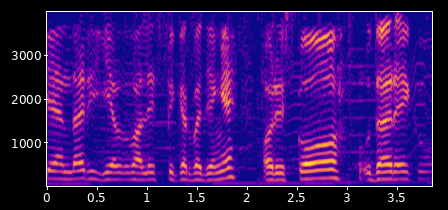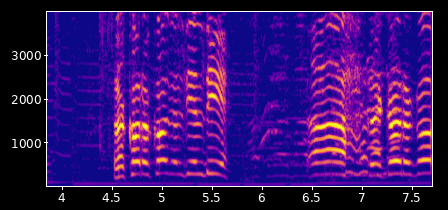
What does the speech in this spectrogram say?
के अंदर ये वाले स्पीकर बजेंगे और इसको उधर एक रखो रखो जल्दी जल्दी। आ, रखो रखो।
